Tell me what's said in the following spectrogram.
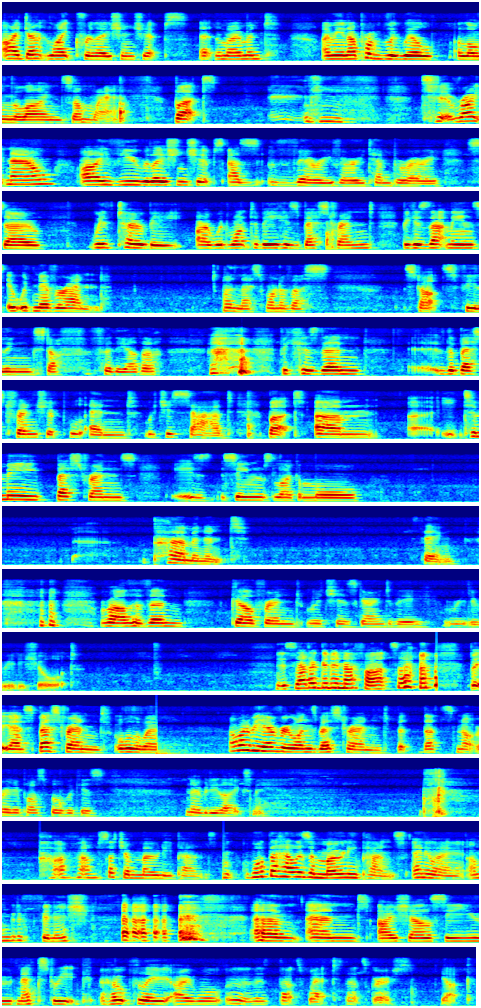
I don't like relationships at the moment. I mean, I probably will along the line somewhere, but to, right now, I view relationships as very, very temporary. So, with Toby, I would want to be his best friend because that means it would never end. Unless one of us starts feeling stuff for the other. because then uh, the best friendship will end, which is sad. But um, uh, to me, best friends is seems like a more permanent thing rather than girlfriend, which is going to be really, really short. Is that a good enough answer? but yes, best friend all the way. I want to be everyone's best friend, but that's not really possible because nobody likes me. I'm, I'm such a moany pants. What the hell is a moany pants? Anyway, I'm gonna finish. Um, and I shall see you next week. Hopefully, I will. Oh, that's wet. That's gross. Yuck.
